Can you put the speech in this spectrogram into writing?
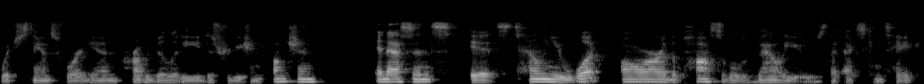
which stands for, again, probability distribution function in essence, it's telling you what are the possible values that x can take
